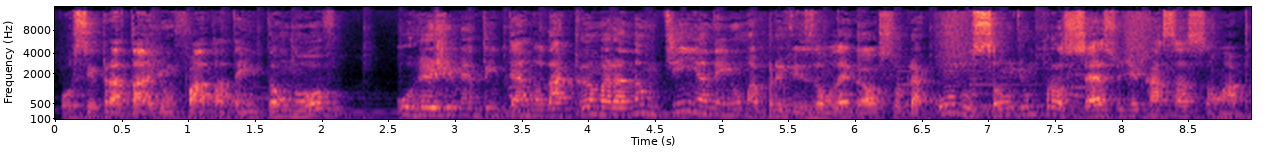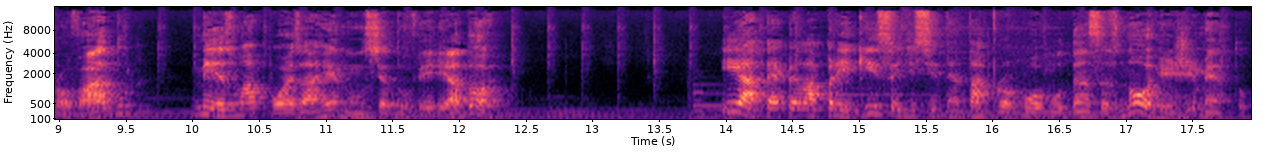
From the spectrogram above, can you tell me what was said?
Por se tratar de um fato até então novo, o regimento interno da Câmara não tinha nenhuma previsão legal sobre a condução de um processo de cassação aprovado, mesmo após a renúncia do vereador e até pela preguiça de se tentar propor mudanças no regimento,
